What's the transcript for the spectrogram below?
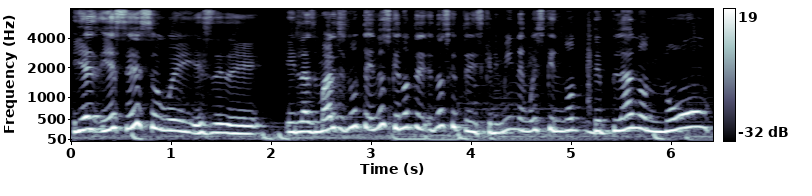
Y es, y es eso, güey, es de, de- en las marchas no te no es que no te no es que te discriminen, güey, es que no de plano no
